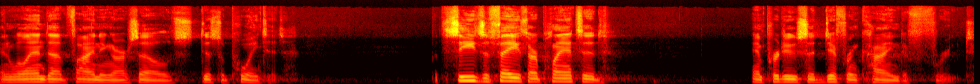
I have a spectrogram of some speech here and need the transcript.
And we'll end up finding ourselves disappointed. But the seeds of faith are planted and produce a different kind of fruit.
